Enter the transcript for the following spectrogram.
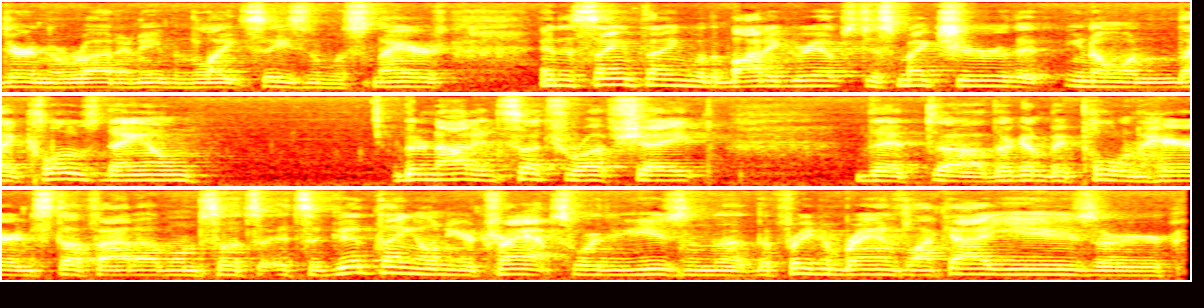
during the rut and even late season with snares. And the same thing with the body grips. Just make sure that, you know, when they close down, they're not in such rough shape that uh, they're going to be pulling hair and stuff out of them. So it's, it's a good thing on your traps, whether you're using the, the Freedom brands like I use or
